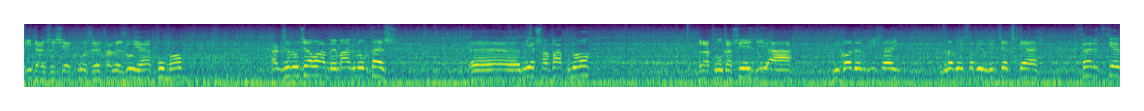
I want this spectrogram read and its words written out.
Widać, że się kurzy, talerzuje pumą. Także no działamy. Magnum też e, miesza wapno. Brat Łukasz jeździ, a Nikodem dzisiaj zrobił sobie wycieczkę fertkiem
